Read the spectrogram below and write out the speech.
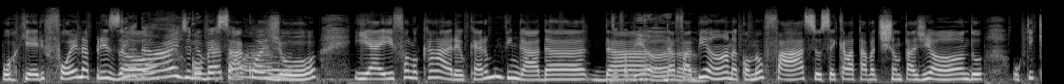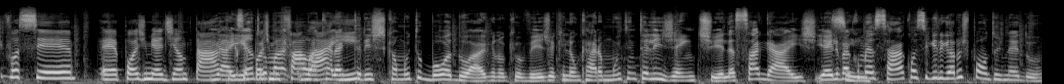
Porque ele foi na prisão Verdade, conversar com a. Jo. E aí falou, cara, eu quero me vingar da, da, Da Fabiana. da Fabiana. Como eu faço? Eu sei que ela tava te chantageando. O que, que você é, pode me adiantar? E o que, aí que você pode uma, me falar uma aí? característica muito boa do Agno que eu vejo é que ele é um cara muito inteligente, ele é sagaz. E aí ele vai Sim. começar a conseguir ligar os pontos, né, Edu?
